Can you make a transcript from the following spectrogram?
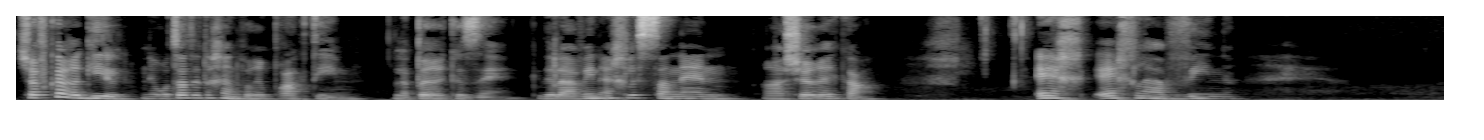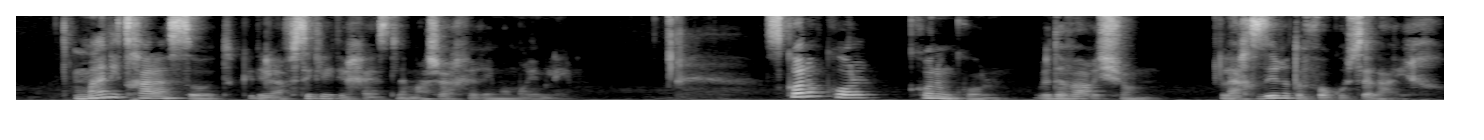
עכשיו כרגיל, אני רוצה לתת לכם דברים פרקטיים לפרק הזה, כדי להבין איך לסנן רעשי רקע. איך, איך להבין מה אני צריכה לעשות כדי להפסיק להתייחס למה שאחרים אומרים לי. אז קודם כל, קודם כל, ודבר ראשון, להחזיר את הפוקוס אלייך.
